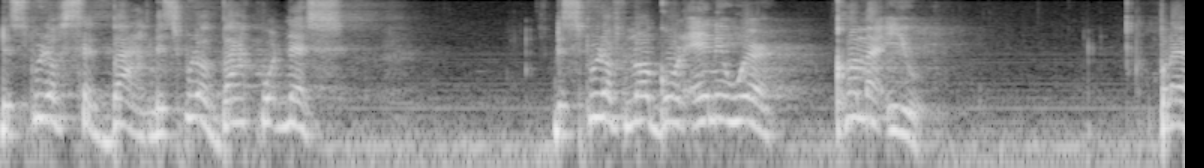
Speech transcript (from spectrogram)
the spirit of setback the spirit of backwardness the spirit of not going anywhere come at you. But i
